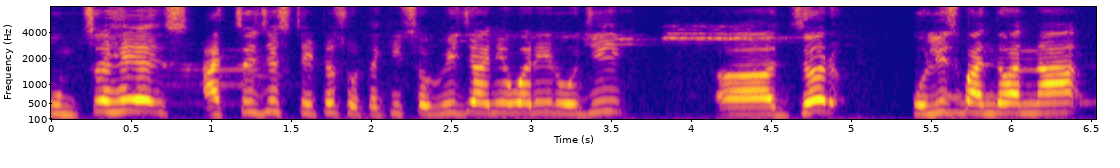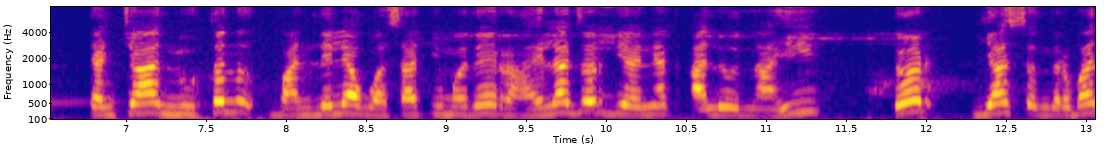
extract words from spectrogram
तुमचं हे आजचं जे स्टेटस होतं की सव्वीस जानेवारी रोजी जर पोलीस बांधवांना त्यांच्या नूतन बांधलेल्या वसाहतीमध्ये राहायला जर देण्यात आलं नाही तर या संदर्भात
